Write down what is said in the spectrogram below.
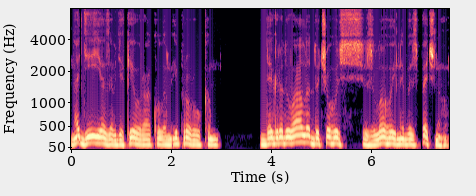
надія завдяки оракулам і пророкам, деградувала до чогось злого і небезпечного.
